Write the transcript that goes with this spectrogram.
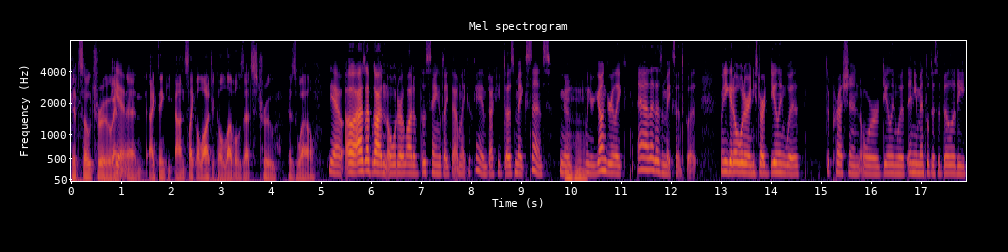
It's so true, and, yeah. and I think on psychological levels, that's true as well. Yeah. Oh, as I've gotten older, a lot of the sayings like that, I'm like, okay, it actually does make sense. You know, mm-hmm. when you're younger, like, eh, that doesn't make sense. But when you get older and you start dealing with depression or dealing with any mental disability,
